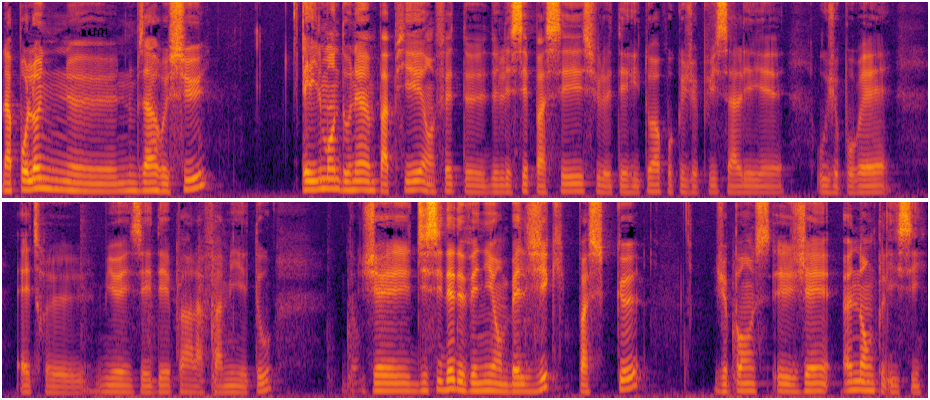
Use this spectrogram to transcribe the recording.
la Pologne euh, nous a reçus et ils m'ont donné un papier, en fait, de, de laisser passer sur le territoire pour que je puisse aller euh, où je pourrais être euh, mieux aidé par la famille et tout. J'ai décidé de venir en Belgique parce que je pense, et j'ai un oncle ici.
